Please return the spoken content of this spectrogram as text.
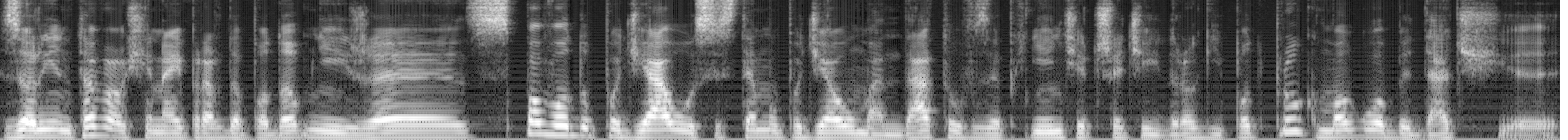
zorientował się najprawdopodobniej, że z powodu podziału, systemu podziału mandatów, zepchnięcie trzeciej drogi pod próg mogłoby dać e,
